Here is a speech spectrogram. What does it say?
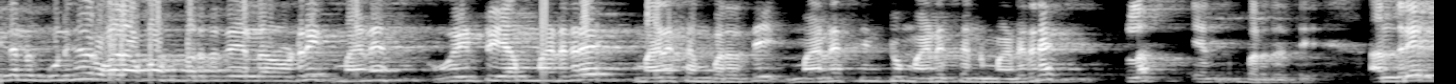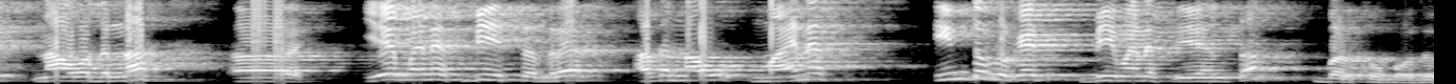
ಇದನ್ನ ಗುಣಿಸಿದ್ರೆ ಹೊರ ವಾಪಸ್ ಬರ್ತದೆ ಇಲ್ಲ ನೋಡ್ರಿ? ಮೈನಸ್ ಇಂಟು ಎಂ ಮಾಡಿದ್ರೆ ಮೈನಸ್ ಎಂ ಬರ್ತೈತಿ ಮೈನಸ್ ಇಂಟು ಮೈನಸ್ ಎನ್ ಮಾಡಿದ್ರೆ ಪ್ಲಸ್ ಎನ್ ಬರ್ತೈತಿ ಅಂದ್ರೆ ನಾವು ಅದನ್ನ ಎ ಮೈನಸ್ ಬಿ ಇತ್ತಂದ್ರೆ ಅದನ್ನ ನಾವು minus into bracket B minus A ಅಂತ ಬರ್ಕೋಬಹುದು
